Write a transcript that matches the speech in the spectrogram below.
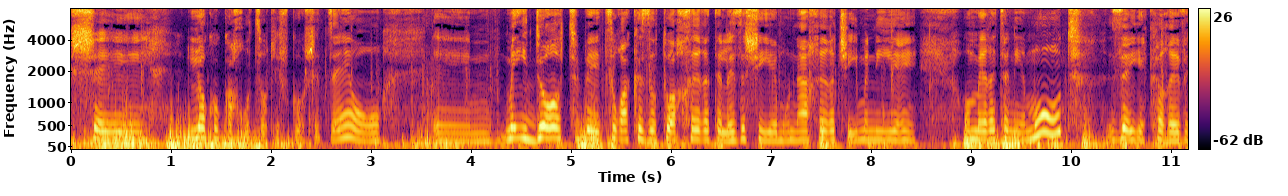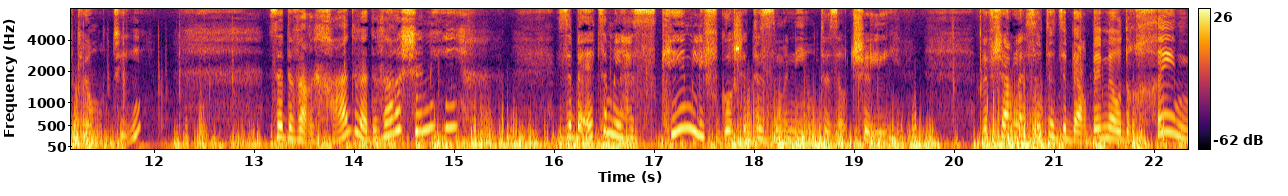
שלא כל כך רוצות לפגוש את זה, או אה, מעידות בצורה כזאת או אחרת על איזושהי אמונה אחרת, שאם אני אה, אומרת אני אמות, זה יקרב את יום מותי. זה דבר אחד. והדבר השני, זה בעצם להסכים לפגוש את הזמניות הזאת שלי. ואפשר לעשות את זה בהרבה מאוד דרכים,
